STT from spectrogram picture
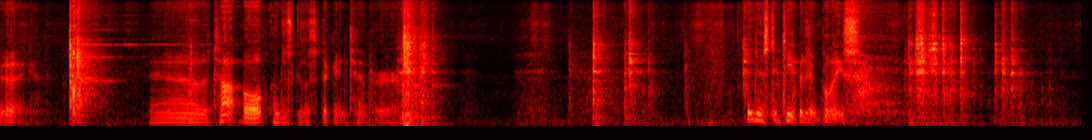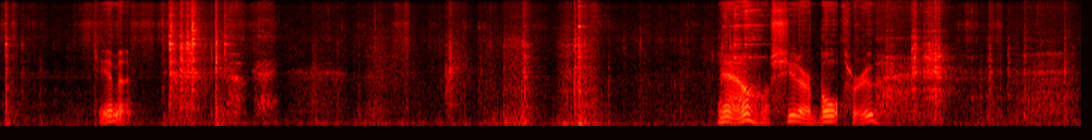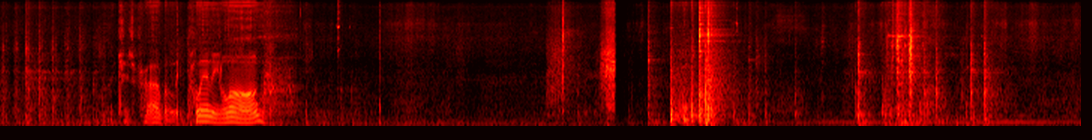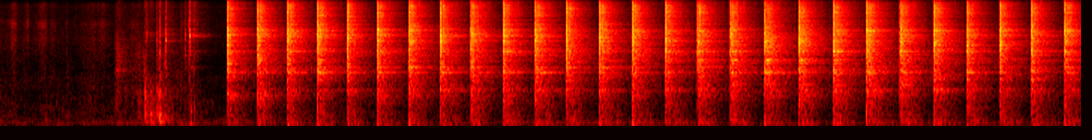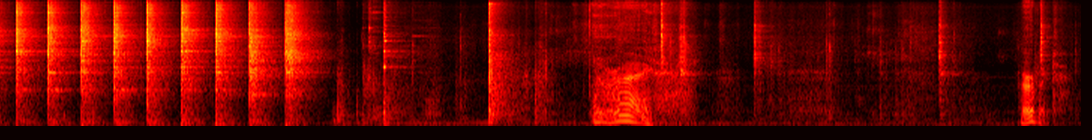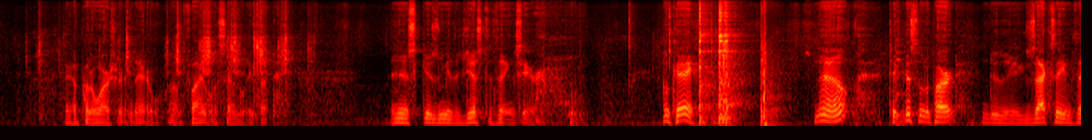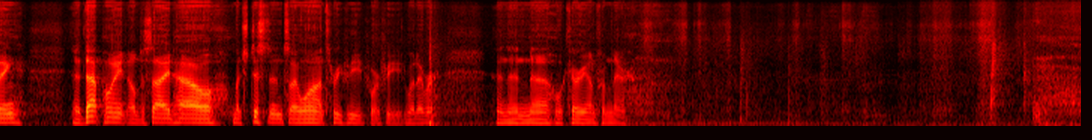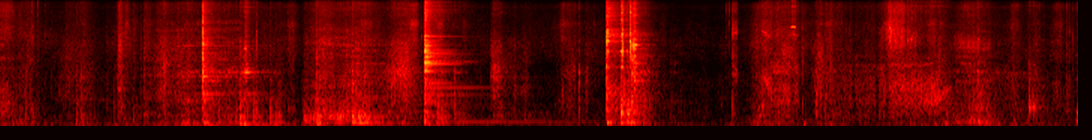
Okay. Now the top bolt, I'm just going to stick in temporarily. just to keep it in place. Damn it. Okay. Now we'll shoot our bolt through, which is probably plenty long. Perfect. I gotta put a washer in there on final assembly, but this gives me the gist of things here. Okay. Now, take this one apart and do the exact same thing. And at that point, I'll decide how much distance I want, three feet, four feet, whatever. And then uh, we'll carry on from there.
